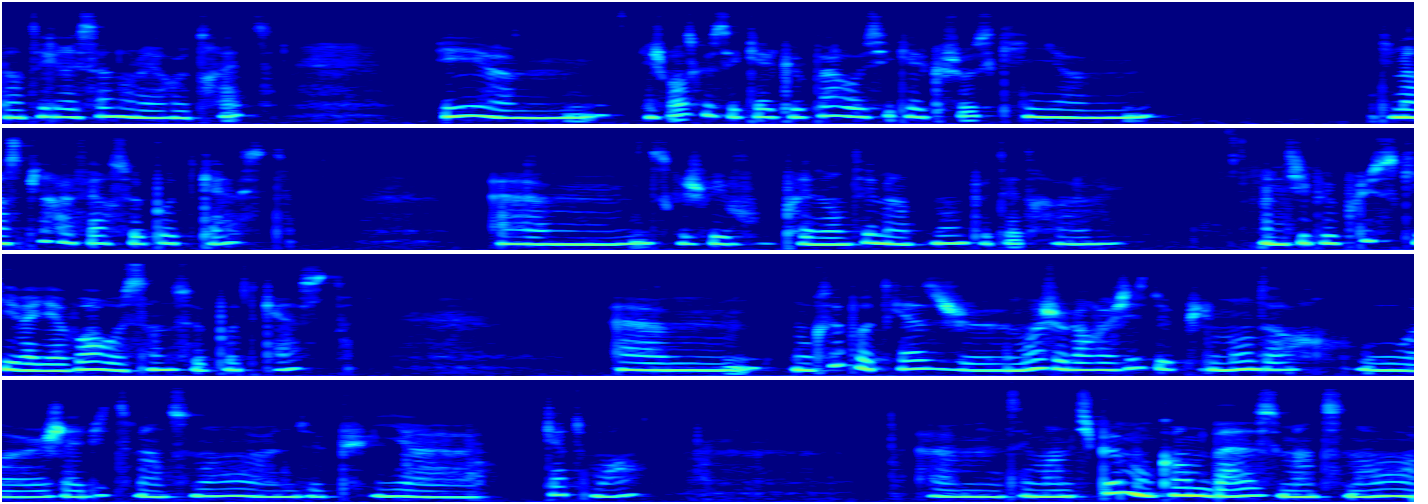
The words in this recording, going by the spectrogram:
d'intégrer ça dans les retraites euh, et, je pense que c'est quelque part aussi quelque chose qui, euh, qui m'inspire à faire ce podcast. Euh, ce que je vais vous présenter maintenant peut-être un petit peu plus ce qu'il va y avoir au sein de ce podcast. donc ce podcast, moi je l'enregistre depuis le Mont d'Or où j'habite maintenant depuis 4 mois. C'est un petit peu mon camp de base maintenant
